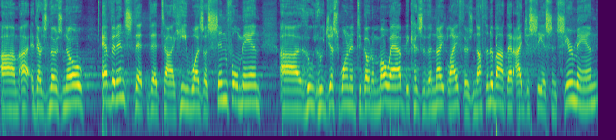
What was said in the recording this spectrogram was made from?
Um, uh, there's, there's no evidence that, that uh, he was a sinful man uh, who, who just wanted to go to Moab because of the nightlife. There's nothing about that. I just see a sincere man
